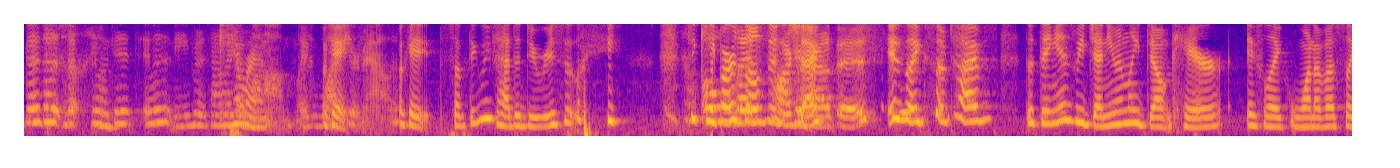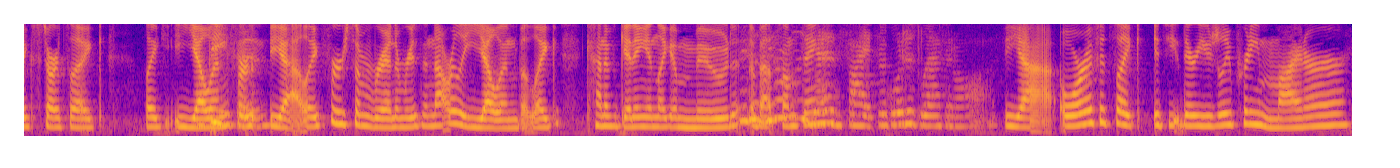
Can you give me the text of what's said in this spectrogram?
That's It's that, no, it, did, it wasn't mean, but it sounded Kamryn. like a mom. Like, watch Okay. your mouth. Okay, something we've had to do recently to keep Oh, ourselves in check is like sometimes the thing is we genuinely don't care if like one of us like starts like like yelling Beefing. for yeah like for some random reason not really yelling but like kind of getting in like a mood Because we about don't something Really get in fights. Like we'll just laugh it off. yeah or if it's like it's they're usually pretty minor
